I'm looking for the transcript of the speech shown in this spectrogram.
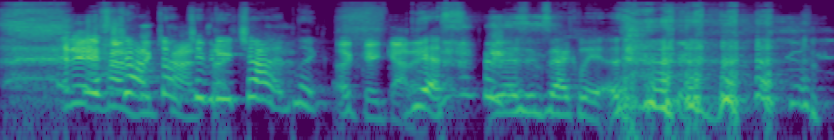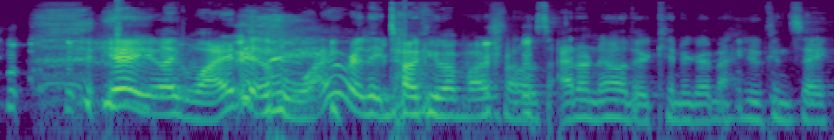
I didn't have chop, the chop, chop, like, okay, got it. Yes, that's exactly it. yeah, you're like, why did, why were they talking about marshmallows? I don't know. They're kindergarten. Who can say?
